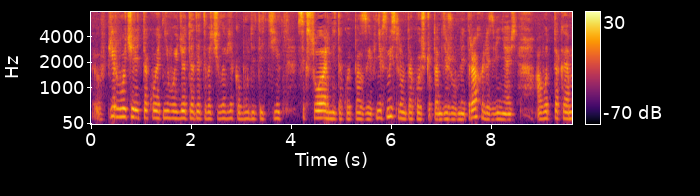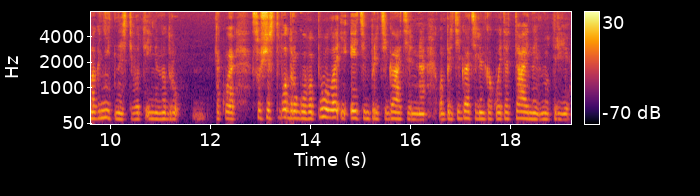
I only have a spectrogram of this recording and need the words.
в первую очередь такой от него идет, от этого человека будет идти сексуальный такой позыв. Не в смысле он такой, что там дежурный трахаль, извиняюсь, а вот такая магнитность, вот именно друг такое существо другого пола, и этим притягательно. Он притягателен какой-то тайной внутри,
